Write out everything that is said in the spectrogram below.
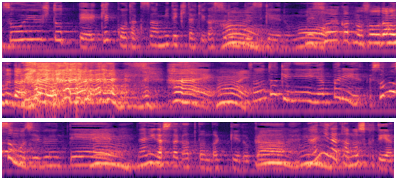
そういう人って結構たくさん見てきた気がするんですけれども。はいねそういう方の相談を普段 はい、はい。その時にやっぱりそもそも自分ってうん。何がしたかったんだっけとか、何が楽しくてや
